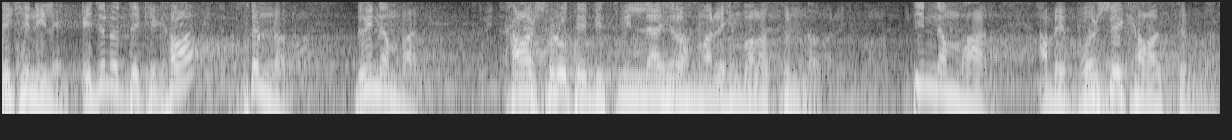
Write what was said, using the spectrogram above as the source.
দেখে নিলেন। এই জন্য দেখে খাওয়া সুন্নত। দুই নম্বর, খাওয়ার শুরুতে বিসমিল্লাহ রহমান রহিম বলা সুন্নত। তিন নম্বর, আপনি বসে খাওয়া সুন্নত।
